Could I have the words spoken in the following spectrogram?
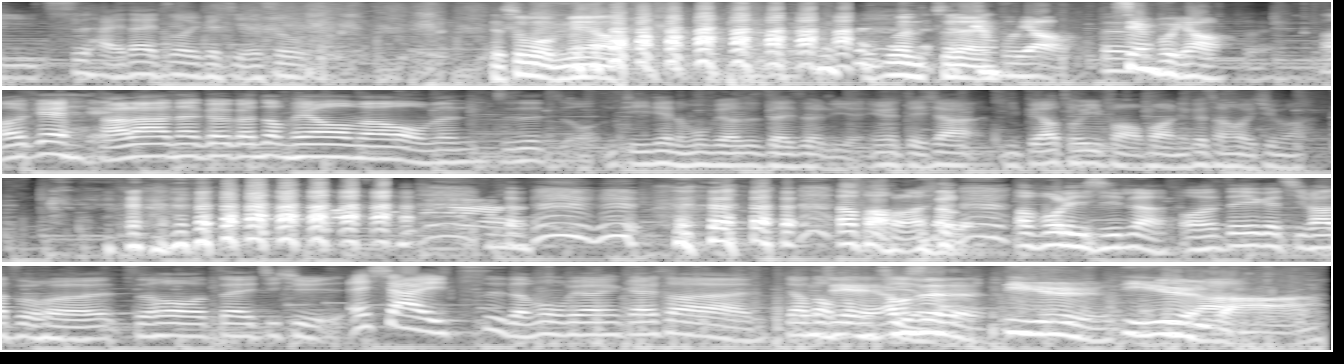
以吃海带做一个结束。可是我没有，我不能吃欸先不要，先不要。OK，好啦，那各位观众朋友们，我们就是我们第一天的目标是在这里，因为等一下你不要脱衣服好不好？你可以穿回去吗？他跑了，他玻璃心了。我们这一个奇葩组合之后再继续，哎，下一次的目标应该算要到中介中介啊，不是地狱，地狱啊！啊！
